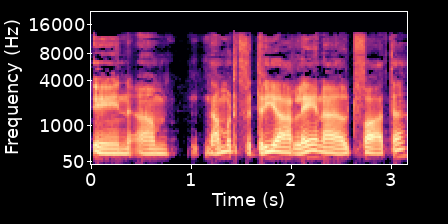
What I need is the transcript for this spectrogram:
En ehm um, dan moet dit vir 3 jaar lê in hy houtvate.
